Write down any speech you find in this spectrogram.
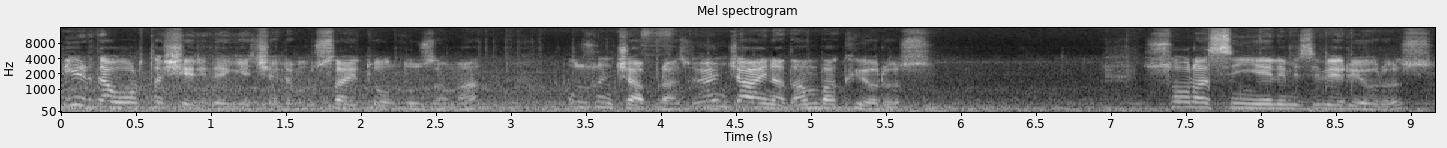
Bir de orta şeride geçelim müsait olduğu zaman. Uzun çapraz. Önce aynadan bakıyoruz. Sonra sinyalimizi veriyoruz.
